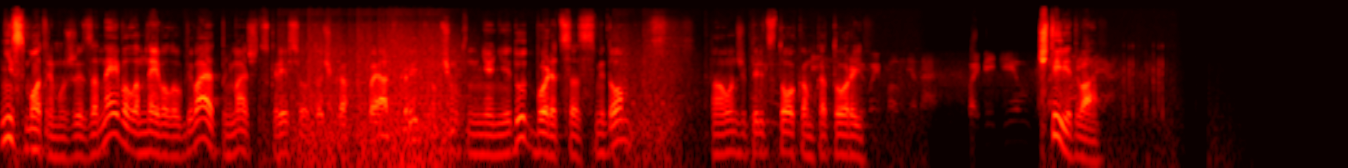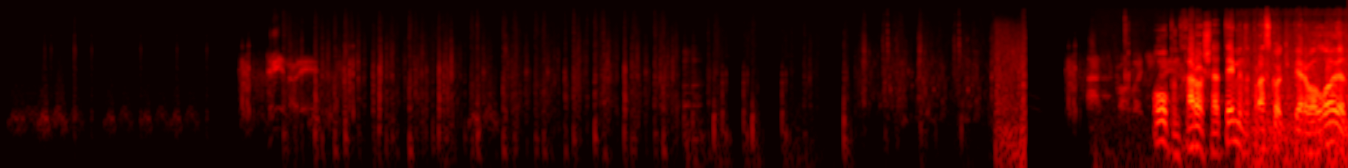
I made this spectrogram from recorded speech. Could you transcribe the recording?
Не смотрим уже за Нейвелом. Нейвела убивают, понимают, что, скорее всего, точка Б открыть. Но почему-то на нее не идут, борются с Мидом. А он же перед стоком, который... 4-2. Опен хороший от Эмина. Проскоки первого ловят.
